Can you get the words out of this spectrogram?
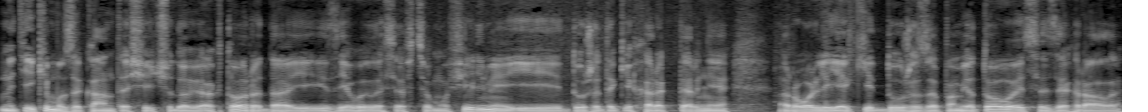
не тільки музиканти, ще й чудові актори, да, і з'явилися в цьому фільмі. І дуже такі характерні ролі, які дуже запам'ятовуються, зіграли.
